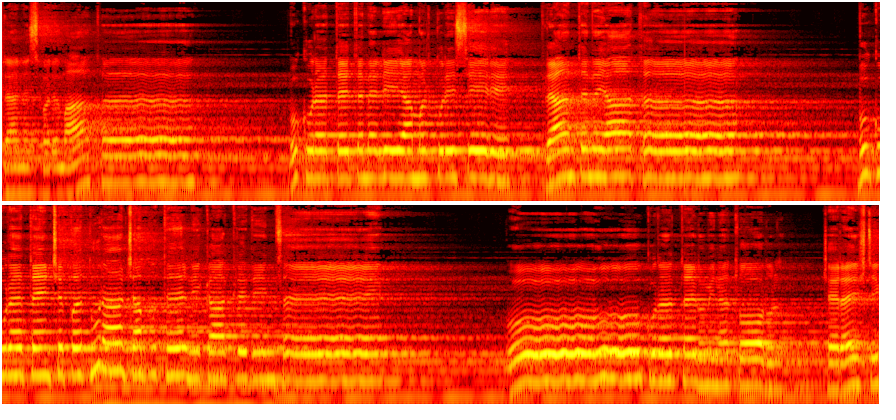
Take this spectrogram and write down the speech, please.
prea nesfărâmată. Bucură-te, temelia mărturisirii prea întemeiată. Bucură-te, începătura cea puternică a credinței. Bucură-te, luminătorul cereștii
